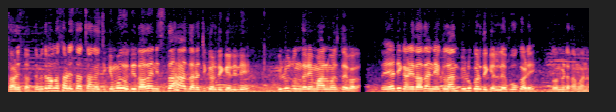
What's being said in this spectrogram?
साडेसात तर मित्रांनो साडेसात सांगायची किंमत होती. दादांनी सहा हजाराची खरेदी केलेली. आहे पिलू सुंदर आहे माल मस्त आहे बघा. तर या ठिकाणी दादांनी एक लहान पिलू खरेदी केलेलं आहे. बोकडे दोन मिनिटं थांबा ना.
